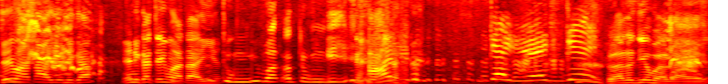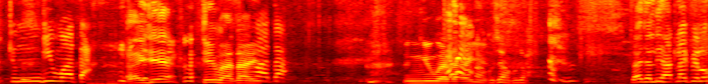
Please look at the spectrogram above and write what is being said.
જય માતા આવ્યો નિકા એ નિકા માતા આઈ ચુંગી માતા ચુંગી. રાધાજી માતા આવે ચુંગી માતા. આવી છે જય માતા આવી ચુંગી માતા. આવીએ ગુજા ગુજા લા જલ્દી હાથ લાઈ પેલો.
